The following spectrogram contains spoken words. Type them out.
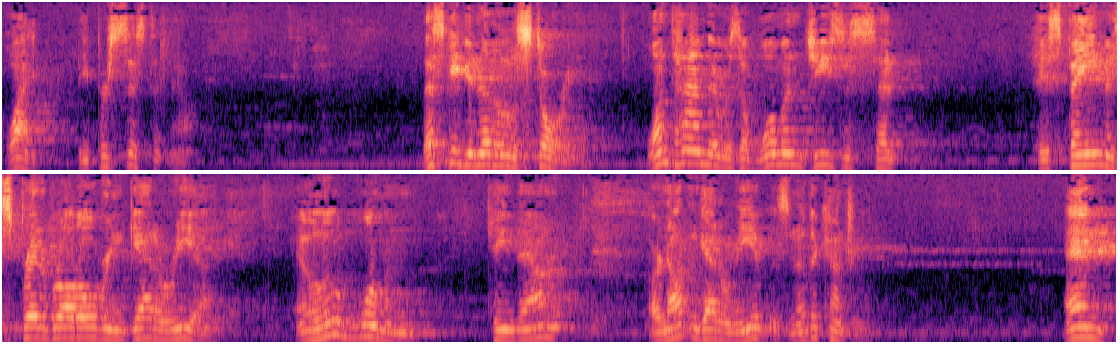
Quiet. Be persistent now. Let's give you another little story. One time there was a woman, Jesus said, his fame had spread abroad over in Gadara, and a little woman came down, or not in Gadara, it was another country. And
